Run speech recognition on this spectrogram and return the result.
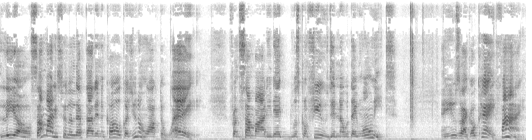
Leo, somebody's feeling left out in the cold because you don't walked away from somebody that was confused, didn't know what they wanted. And you was like, okay, fine.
